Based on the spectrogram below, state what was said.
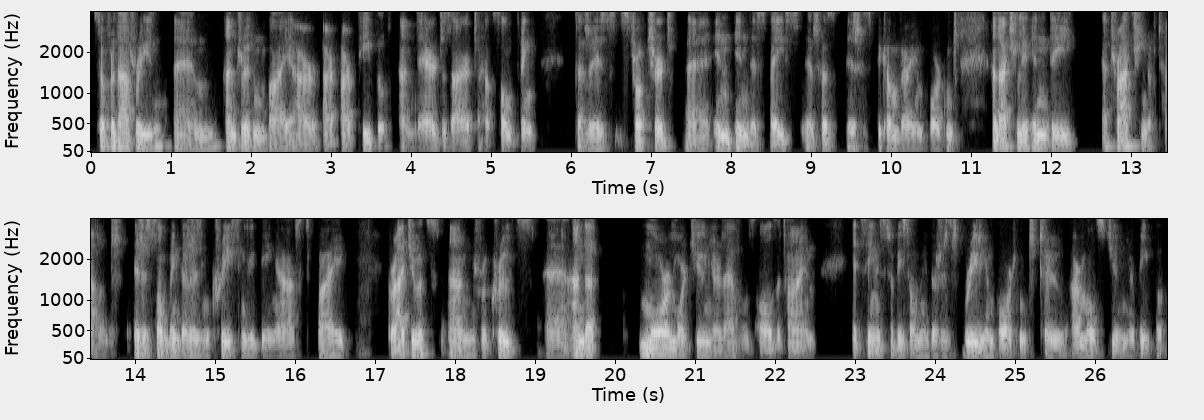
so for that reason, um, and driven by our, our, our people and their desire to have something that is structured uh, in in this space. It has it has become very important, and actually in the attraction of talent, it is something that is increasingly being asked by graduates and recruits, uh, and at more and more junior levels all the time. It seems to be something that is really important to our most junior people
